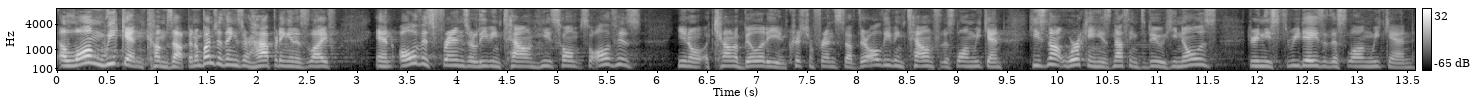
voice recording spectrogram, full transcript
a long weekend comes up, and a bunch of things are happening in his life, and all of his friends are leaving town. He's home. So all of his, you know, accountability and Christian friends stuff, they're all leaving town for this long weekend. He's not working, he has nothing to do. He knows during these three days of this long weekend,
